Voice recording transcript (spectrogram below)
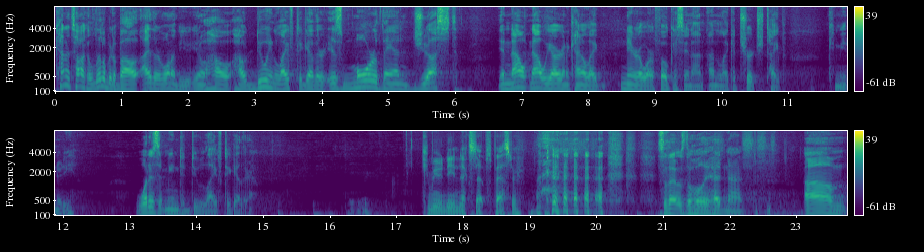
kind of talk a little bit about either one of you, you know, how how doing life together is more than just. And now now we are going to kind of like narrow our focus in on on like a church type community. What does it mean to do life together? Community and next steps, Pastor. So that was the holy head nod. Um,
